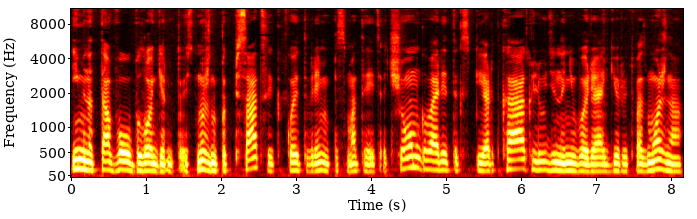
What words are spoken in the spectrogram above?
именно того блогера. То есть нужно подписаться и какое-то время посмотреть, о чем говорит эксперт, как люди на него реагируют. Возможно,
